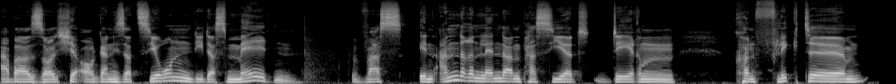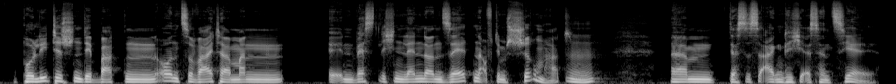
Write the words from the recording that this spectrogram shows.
aber solche Organisationen, die das melden, was in anderen Ländern passiert, deren Konflikte, politischen Debatten und so weiter man in westlichen Ländern selten auf dem Schirm hat, mhm. ähm, das ist eigentlich essentiell.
